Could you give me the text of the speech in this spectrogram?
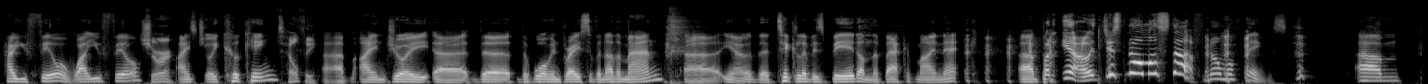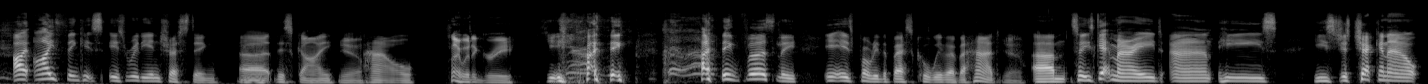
how you feel or why you feel. Sure. I enjoy cooking. It's healthy. Um, I enjoy uh, the the warm embrace of another man. Uh, you know, the tickle of his beard on the back of my neck. Uh, but you know, it's just normal stuff, normal things. Um, I I think it's it's really interesting. Uh, this guy, Yeah. how I would agree. he, I think, I think. Firstly, it is probably the best call we've ever had. Yeah. Um, so he's getting married and he's he's just checking out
